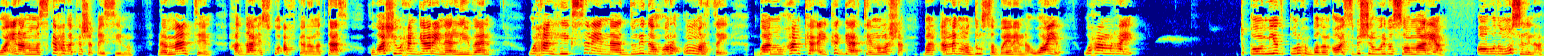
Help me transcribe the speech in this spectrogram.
waa inaan maskaxda ka shaqaysiino. Dhammaanteen haddaan isku afgarano taas hubaashii waxaan gaaraynaa liibaan. Waxaan hiigsanaynaa dunida hore u martay baanu hanka ay ka gaartay nolosha. Baan annaguna dul sabaynaynaa waayo waxaan nahay qoomiyad qurux badan oo isbishal weliba soomaali ah oo wada muslin ah.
